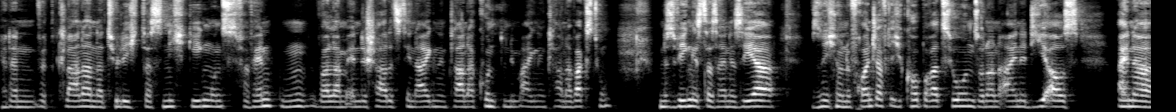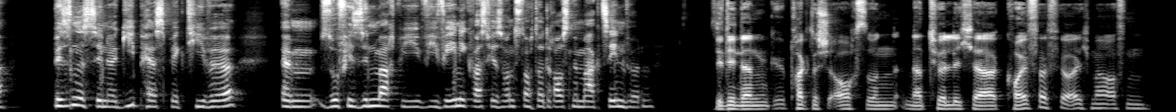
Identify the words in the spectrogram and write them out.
ja, dann wird Klarna natürlich das nicht gegen uns verwenden, weil am Ende schadet es den eigenen Klarna-Kunden und dem eigenen Klarna-Wachstum. Und deswegen ist das eine sehr, also nicht nur eine freundschaftliche Kooperation, sondern eine, die aus einer Business-Synergie-Perspektive ähm, so viel Sinn macht, wie, wie wenig, was wir sonst noch da draußen im Markt sehen würden. Seht ihr dann praktisch auch so ein natürlicher Käufer für euch mal auf dem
